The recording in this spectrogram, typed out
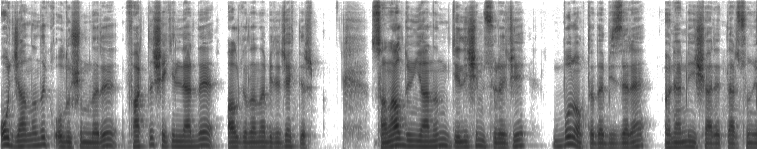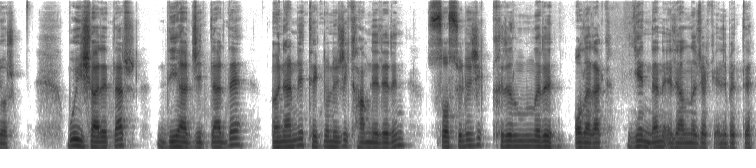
o canlılık oluşumları farklı şekillerde algılanabilecektir. Sanal dünyanın gelişim süreci bu noktada bizlere önemli işaretler sunuyor. Bu işaretler diğer ciltlerde önemli teknolojik hamlelerin sosyolojik kırılımları olarak yeniden ele alınacak elbette.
